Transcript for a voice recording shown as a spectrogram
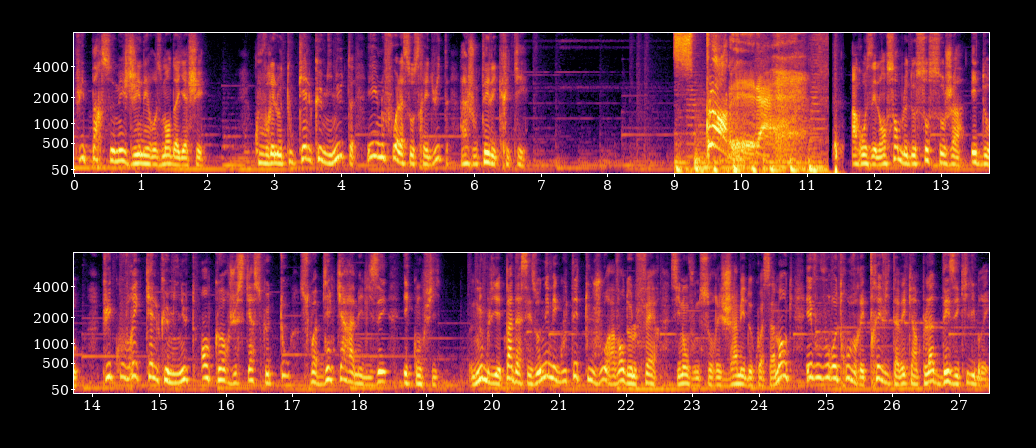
puis parsemez généreusement d'ail Couvrez le tout quelques minutes et une fois la sauce réduite, ajoutez les criquets. Arrosez l'ensemble de sauce soja et d'eau, puis couvrez quelques minutes encore jusqu'à ce que tout soit bien caramélisé et confit. N'oubliez pas d'assaisonner mais goûtez toujours avant de le faire, sinon vous ne saurez jamais de quoi ça manque et vous vous retrouverez très vite avec un plat déséquilibré.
